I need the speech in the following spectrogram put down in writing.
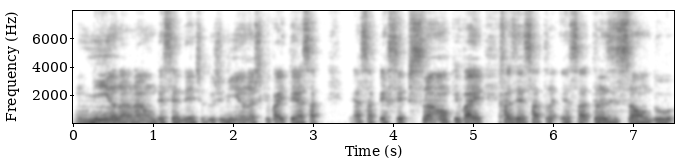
um Mina, né? um descendente dos Minas, que vai ter essa essa percepção que vai fazer essa, essa transição do,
